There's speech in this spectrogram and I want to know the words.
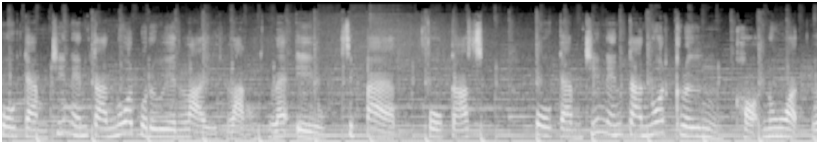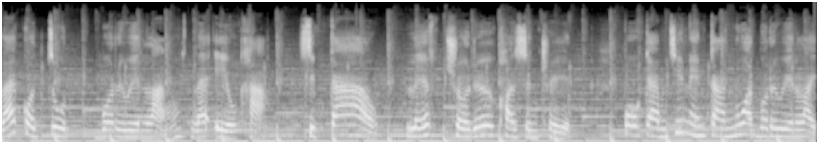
โปรแกรมที่เน้นการนวดบริเวณไหล่ หลัง และเอว 18. Focus โปรแกรมที่เน้นการนวดคลึงเคาะนวด และกดจุดบริเวณหลังและเอวค่ะ 19. Left Shoulder Concentrate โปรแกรมที่เน้นการนวดบริเวณไหล่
